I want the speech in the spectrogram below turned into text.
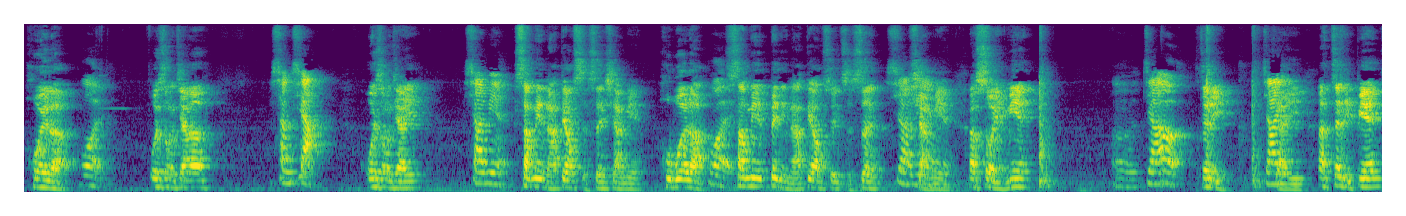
会了，会，为什么加二？上下，为什么加一？下面，上面拿掉只剩下面，会不会了？会，上面被你拿掉，所以只剩下面，啊，所以面，呃，加二，这里。加一，啊，这里边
